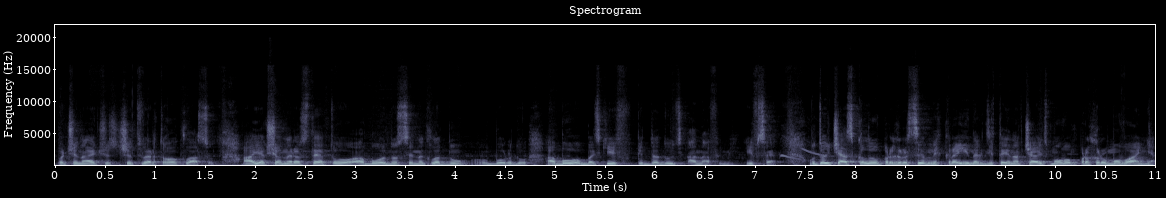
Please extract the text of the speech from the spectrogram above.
починаючи з 4 класу. А якщо не росте, то або носи накладну бороду, або батьків піддадуть анафемі. І все. У той час, коли у прогресивних країнах дітей навчають мовам програмування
